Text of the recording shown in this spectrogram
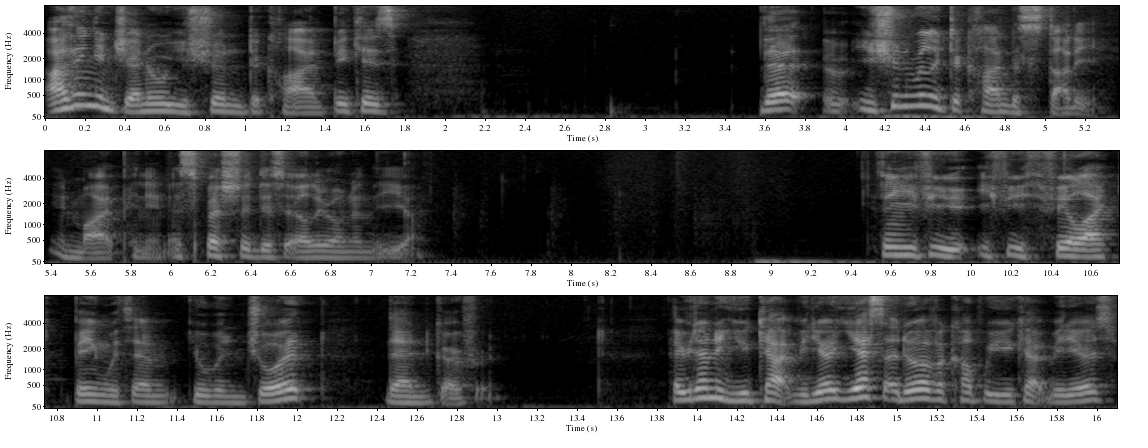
I think in general you shouldn't decline because you shouldn't really decline to study, in my opinion, especially this early on in the year. I think if you if you feel like being with them, you'll enjoy it, then go for it. Have you done a UCAT video? Yes, I do have a couple UCAT videos.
